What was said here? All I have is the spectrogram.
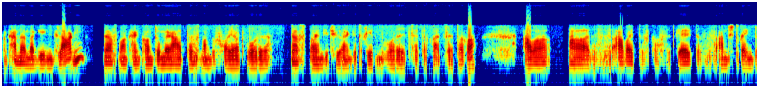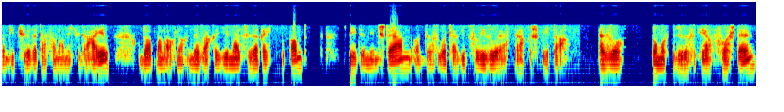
man kann dann dagegen klagen, dass man kein Konto mehr hat, dass man gefeuert wurde, dass bei ihm die Tür eingetreten wurde, etc. etc. Aber äh, das ist Arbeit, das kostet Geld, das ist anstrengend und die Tür wird davon auch nicht wieder heil. Und ob man auch noch in der Sache jemals wieder Recht bekommt, steht in den Sternen und das Urteil gibt es sowieso erst Jahre später. Also so musst du dir das eher vorstellen,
